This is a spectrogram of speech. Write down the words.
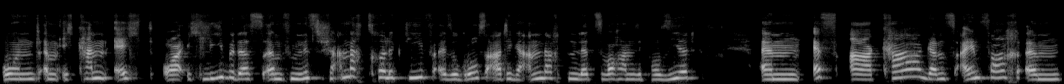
Und ähm, ich kann echt, oh, ich liebe das ähm, feministische Andachtskollektiv, also großartige Andachten. Letzte Woche haben sie pausiert. Ähm, FAK, ganz einfach. Ähm,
